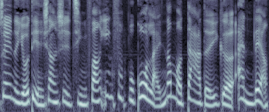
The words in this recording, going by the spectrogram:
所以呢，有点像是警方应付不过来那么大的一个案量，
